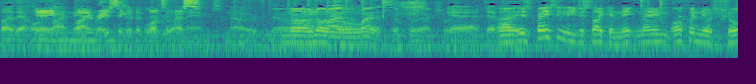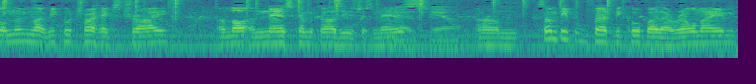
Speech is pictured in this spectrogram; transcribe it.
by their game by racing instead of lots of real S. names? No. No, not I at all. I find it simpler, actually. Yeah, Uh, definitely. it's basically just like a nickname. Often you'll shorten them, like we call Trihex Try a lot, and Nez Kamikaze is just Nez. Yes, yeah. Um, some people prefer to be called by their real name.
